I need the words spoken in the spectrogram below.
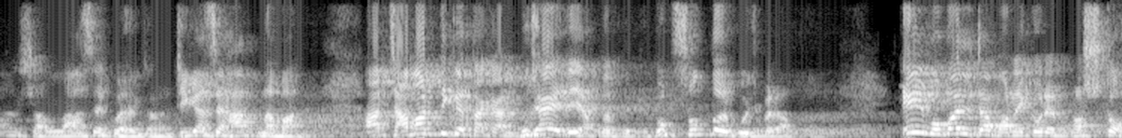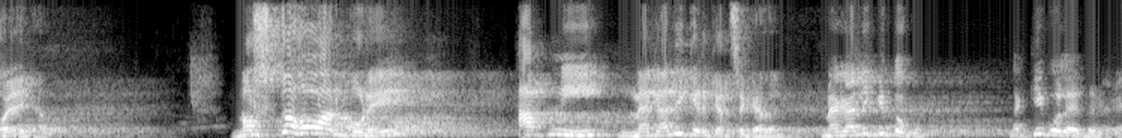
মাশাআল্লাহ, আছে কয়েকজন। ঠিক আছে, হাত নামান। আচ্ছা আমার দিকে তাকান, বুঝাই দিই আপনাদেরকে, খুব সুন্দর বুঝবেন আপনারা। এই মোবাইলটা মনে করেন নষ্ট হয়ে গেল। নষ্ট হওয়ার পরে আপনি মেকানিকের কাছে গেলেন। মেকানিকই তবু না, কি বলে এদেরকে?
